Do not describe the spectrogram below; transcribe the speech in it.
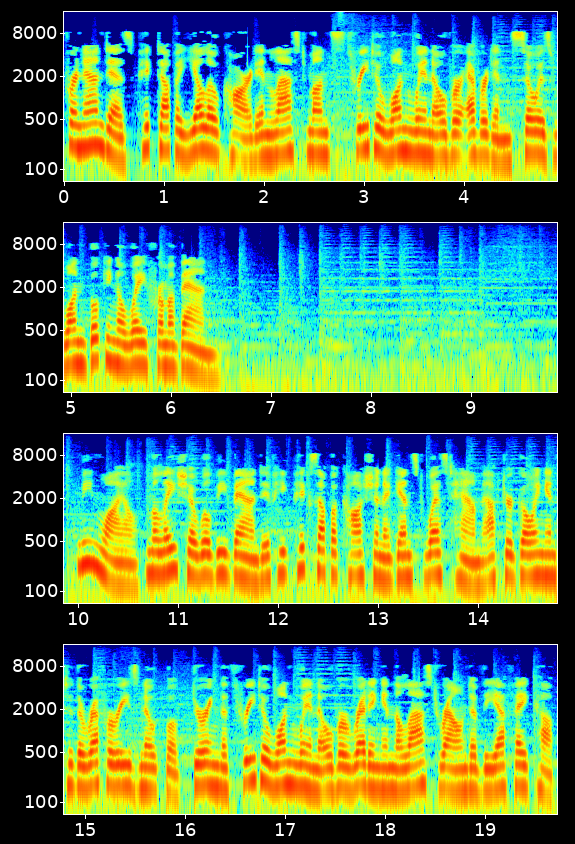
Fernandes picked up a yellow card in last month's 3–1 win over Everton so is one booking away from a ban. Meanwhile, Malacia will be banned if he picks up a caution against West Ham after going into the referee's notebook during the 3–1 win over Reading in the last round of the FA Cup.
